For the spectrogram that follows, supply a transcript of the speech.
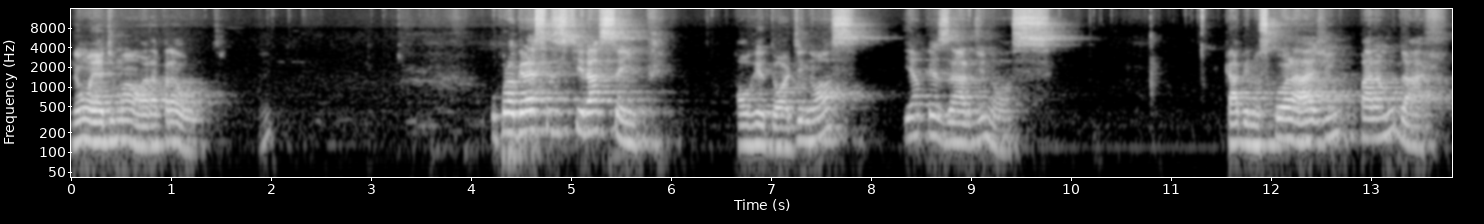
Não é de uma hora para outra. Né? O progresso existirá sempre, ao redor de nós e apesar de nós. Cabe-nos coragem para mudar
